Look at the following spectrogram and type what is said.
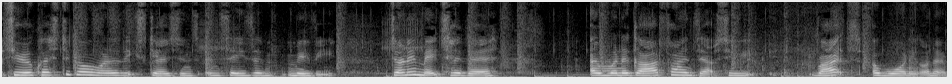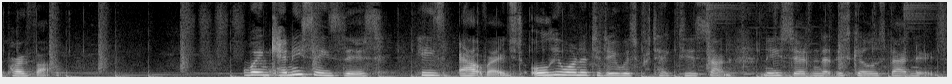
She requests to go on one of the excursions and sees a movie. Jono meets her there, and when a guard finds out, she writes a warning on her profile. When Kenny sees this, he's outraged. All he wanted to do was protect his son, and he's certain that this girl is bad news.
